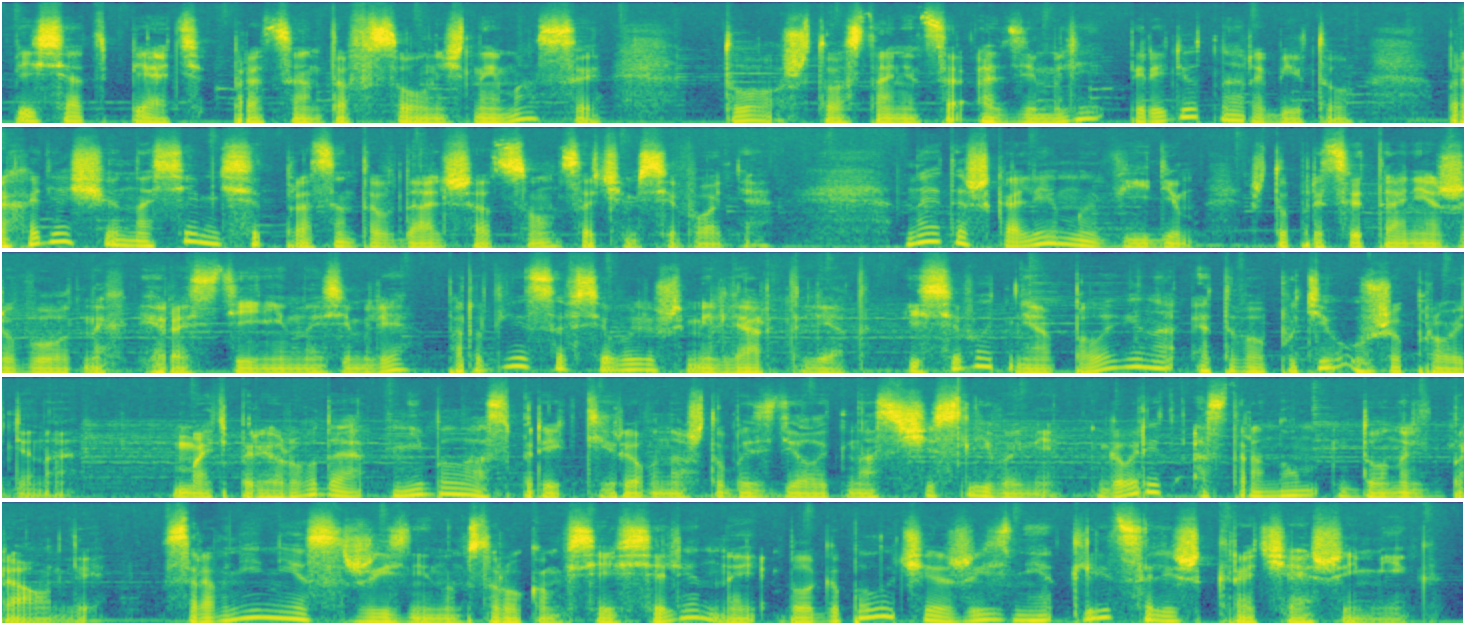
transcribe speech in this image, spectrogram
55% солнечной массы, то, что останется от Земли, перейдет на орбиту, проходящую на 70% дальше от Солнца, чем сегодня – на этой шкале мы видим, что процветание животных и растений на Земле продлится всего лишь миллиард лет. И сегодня половина этого пути уже пройдена. Мать природа не была спроектирована, чтобы сделать нас счастливыми, говорит астроном Дональд Браунли. В сравнении с жизненным сроком всей Вселенной, благополучие жизни длится лишь кратчайший миг –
